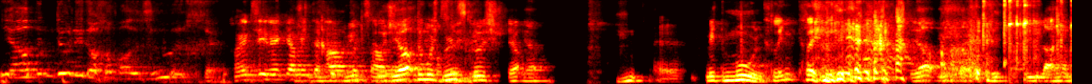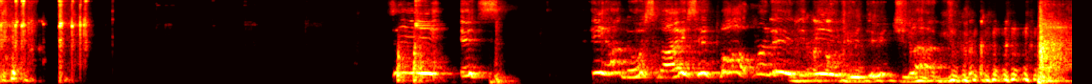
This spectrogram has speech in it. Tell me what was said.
Ja, dann tue ich doch einmal suchen. Können Sie nicht gerne mit der Karte zahlen? Ja, du musst Also, Münz grüßt. Ja. Ja, Äh, Mit dem Maul. klingt, klingt. ja ich, ich lange. Sie, jetzt. Ich habe nur das Reiseportemonnaie dabei für Deutschland.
